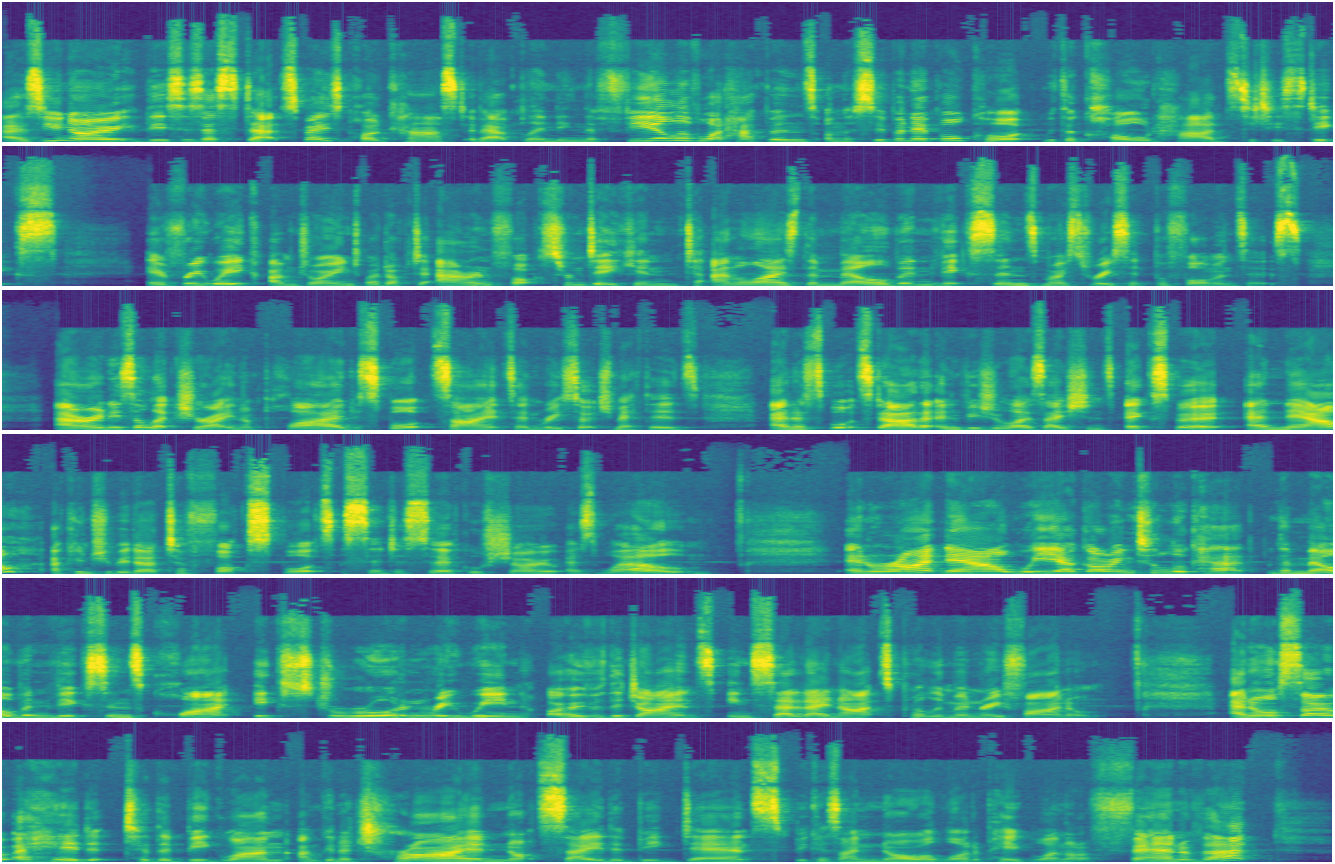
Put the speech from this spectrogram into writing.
As you know, this is a stats based podcast about blending the feel of what happens on the Super Netball court with the cold, hard statistics. Every week, I'm joined by Dr. Aaron Fox from Deakin to analyse the Melbourne Vixens' most recent performances. Aaron is a lecturer in applied sports science and research methods and a sports data and visualizations expert, and now a contributor to Fox Sports Centre Circle show as well. And right now, we are going to look at the Melbourne Vixens' quite extraordinary win over the Giants in Saturday night's preliminary final. And also ahead to the big one, I'm going to try and not say the big dance because I know a lot of people are not a fan of that.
